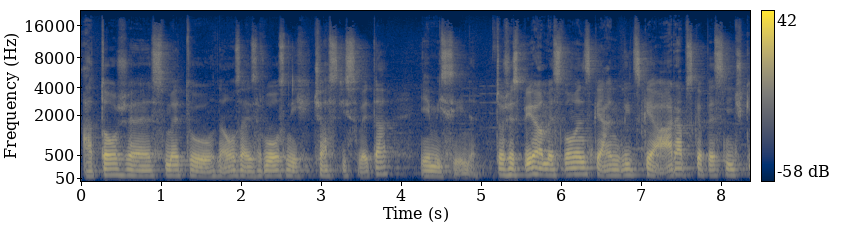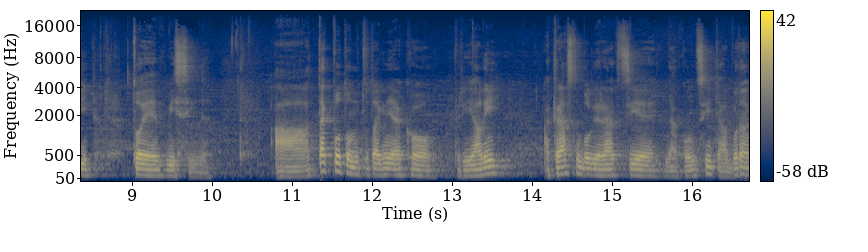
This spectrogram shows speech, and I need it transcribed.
A to, že sme tu naozaj z rôznych častí sveta, je misijné. To, že spievame slovenské, anglické a arabské pesničky, to je misijné. A tak potom to tak nejako prijali a krásne boli reakcie na konci tábora.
